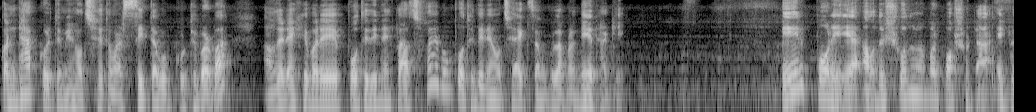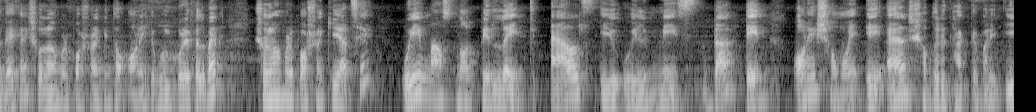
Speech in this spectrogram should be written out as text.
কন্ট্যাক্ট করে তুমি হচ্ছে তোমার সিটটা বুক করতে পারবা। আমাদের একেবারে প্রতিদিনের ক্লাস হয় এবং প্রতিদিনে হচ্ছে এক্সামগুলো আমরা নিয়ে থাকি। এরপরে আমাদের ষোলো নম্বর প্রশ্নটা একটু দেখেন ষোলো নম্বর প্রশ্নটা কিন্তু অনেকে ভুল করে ফেলবেন। ষোলো নম্বর প্রশ্ন কি আছে? We must not be late else you will miss the train অনেক সময় এই অ্যাল শব্দটি থাকতে পারে E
